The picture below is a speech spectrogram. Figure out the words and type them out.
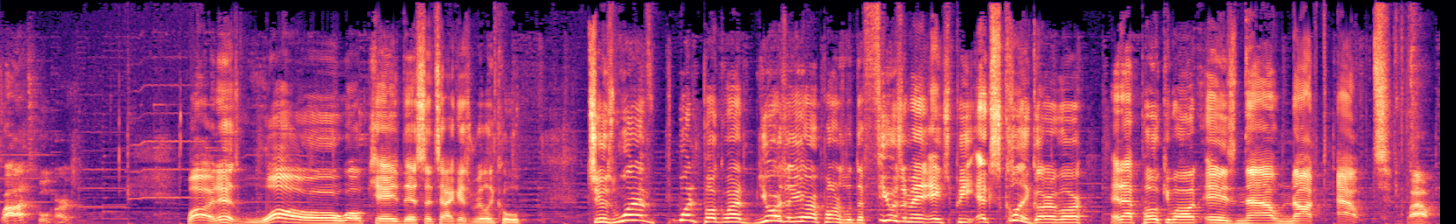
Wow, that's a cool card. Wow, it is. Whoa, okay, this attack is really cool. Choose one of one Pokemon, yours or your opponent's with the fewest remaining HP, excluding Gardevoir, and that Pokemon is now knocked out. Wow.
